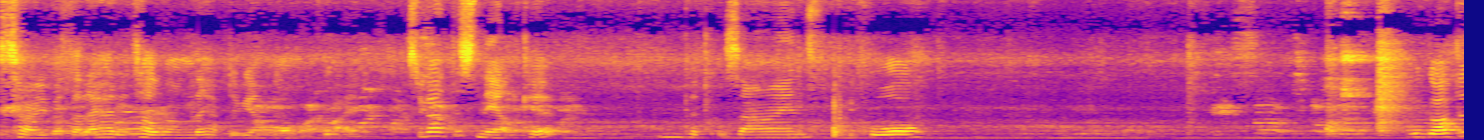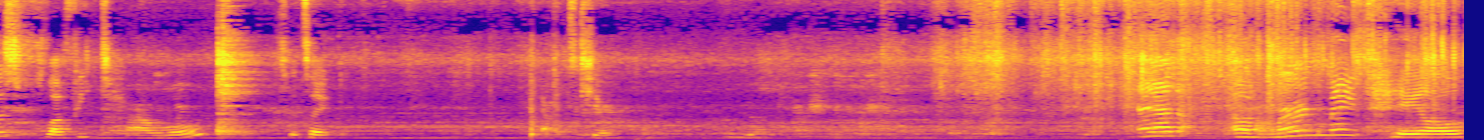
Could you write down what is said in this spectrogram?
sorry about that. I had to tell them they have to be on more quiet. So we got this nail kit. Put designs. Pretty cool. We got this fluffy towel. So it's like, yeah, it's cute. And a mermaid tail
